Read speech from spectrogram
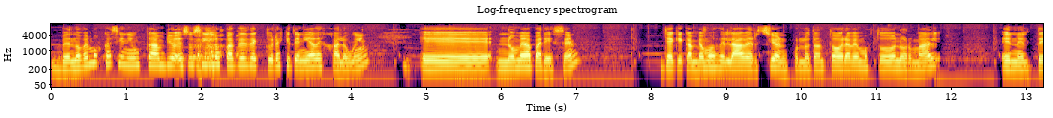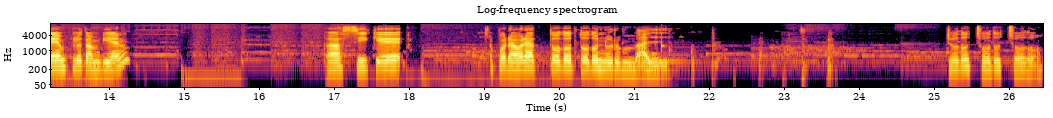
No vemos casi ni un cambio. Eso sí, los pads de lecturas que tenía de Halloween eh, no me aparecen, ya que cambiamos de la versión. Por lo tanto, ahora vemos todo normal. En el templo también. Así que por ahora todo, todo normal. Todo, todo, todo.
